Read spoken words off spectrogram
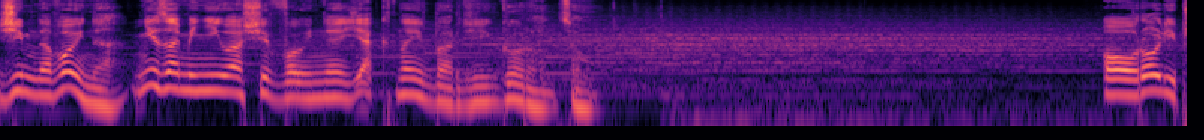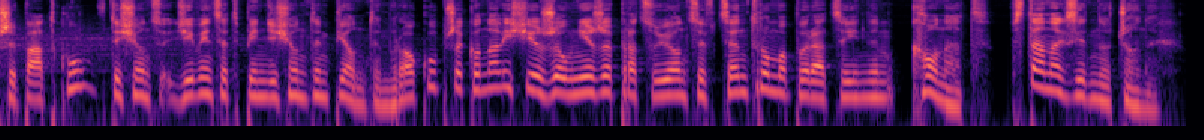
zimna wojna nie zamieniła się w wojnę jak najbardziej gorącą. O roli przypadku w 1955 roku przekonali się żołnierze pracujący w centrum operacyjnym Konat w Stanach Zjednoczonych.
